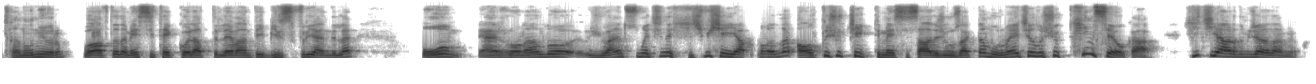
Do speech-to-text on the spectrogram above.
tanımıyorum. Bu hafta da Messi tek gol attı. Levante'yi 1-0 yendiler. Oğlum yani Ronaldo Juventus maçında hiçbir şey yapmadılar. 6 şut çekti Messi sadece uzaktan vurmaya çalışıyor. Kimse yok abi. Hiç yardımcı adam yok.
